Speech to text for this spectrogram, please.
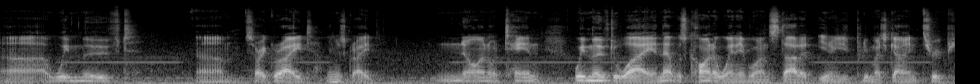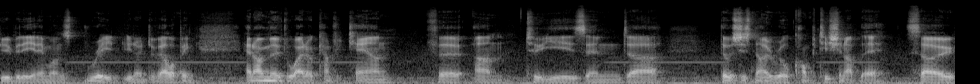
uh, we moved. Um, sorry, grade. I think it was grade nine or ten, we moved away, and that was kind of when everyone started. You know, you're pretty much going through puberty, and everyone's re, you know developing. And I moved away to a country town for um, two years, and uh, there was just no real competition up there. So,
